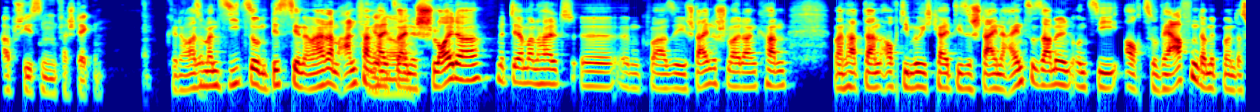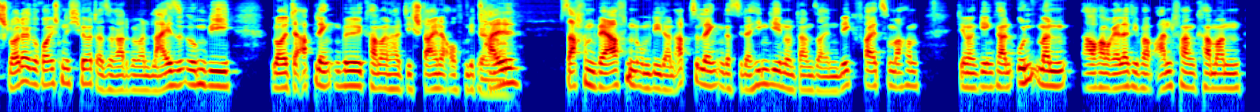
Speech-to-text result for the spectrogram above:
abschießen, verstecken. Genau, also man sieht so ein bisschen, man hat am Anfang halt genau. halt seine Schleuder, mit der man halt äh, ähm, quasi Steine schleudern kann. Man hat dann auch die Möglichkeit, diese Steine einzusammeln und sie auch zu werfen, damit man das Schleudergeräusch nicht hört. Also gerade wenn man leise irgendwie Leute ablenken will, kann man halt die Steine auf genau. Metallsachen genau. werfen, um die dann abzulenken, dass sie da hingehen und dann seinen Weg frei zu machen, den man gehen kann. Und man, auch am relativ am Anfang, kann man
